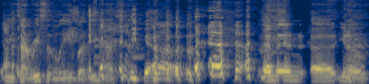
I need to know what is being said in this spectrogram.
yeah. anytime recently, but he has. yeah. And then uh, you know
